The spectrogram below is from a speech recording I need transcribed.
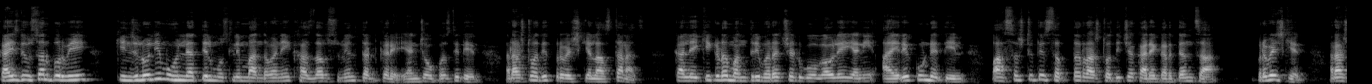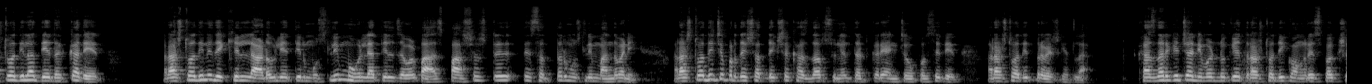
काही दिवसांपूर्वी किंजलोली मोहल्ल्यातील मुस्लिम बांधवांनी खासदार सुनील तटकरे यांच्या उपस्थितीत राष्ट्रवादीत प्रवेश केला असतानाच काल एकीकडे मंत्री भरतशेठ गोगावले यांनी आयरेकुंड येथील पासष्ट ते सत्तर राष्ट्रवादीच्या कार्यकर्त्यांचा प्रवेश घेत राष्ट्रवादीला दे धक्का देत राष्ट्रवादीने देखील लाडवली येथील मुस्लिम मोहल्ल्यातील जवळपास पासष्ट ते सत्तर मुस्लिम बांधवांनी राष्ट्रवादीचे प्रदेशाध्यक्ष खासदार सुनील तटकरे यांच्या उपस्थितीत राष्ट्रवादीत प्रवेश घेतला. खासदारकीच्या निवडणुकीत राष्ट्रवादी काँग्रेस पक्ष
